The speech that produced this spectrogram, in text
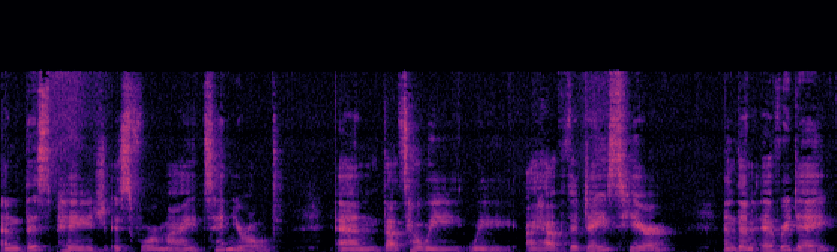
and this page is for my 10-year-old and that's how we we I have the days here and then every day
